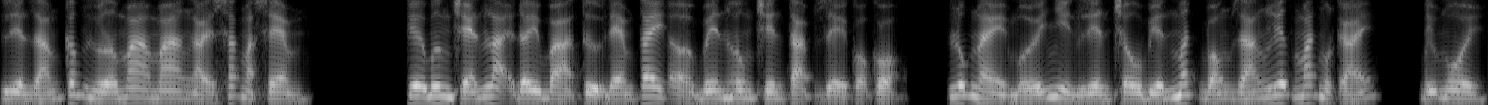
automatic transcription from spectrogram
liền dám cấp hứa ma ma ngài sắc mặt xem. kia bưng chén lại đây bà tử đem tay ở bên hông trên tạp dề cọ cọ, lúc này mới nhìn Liên Châu biến mất bóng dáng liếc mắt một cái, bĩu môi.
